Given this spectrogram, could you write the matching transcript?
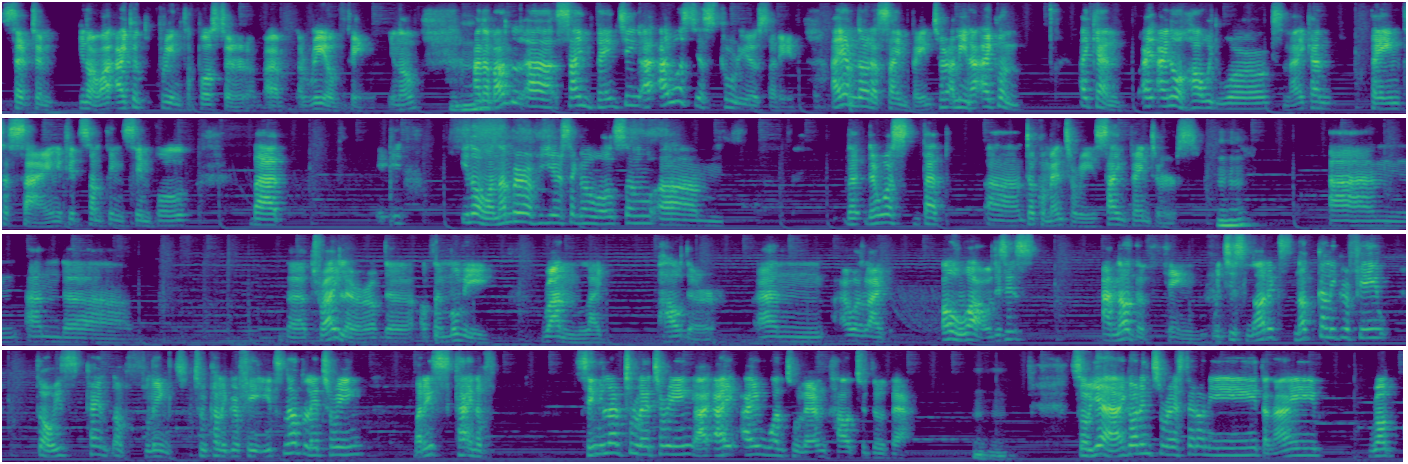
certain you know I, I could print a poster a, a real thing you know? Mm-hmm. and about uh, sign painting I, I, was just curious at it. I am not a sign painter. I mean I, I can I can I, I know how it works and I can paint a sign if it's something simple but it, you know a number of years ago also um, there was that uh, documentary sign painters mm-hmm. and and uh, the trailer of the of the movie run like powder and i was like oh wow this is another thing which is not ex- not calligraphy though it's kind of linked to calligraphy it's not lettering but it's kind of similar to lettering. I, I, I want to learn how to do that. Mm-hmm. So yeah, I got interested on it, and I wrote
